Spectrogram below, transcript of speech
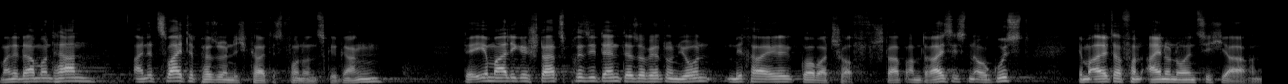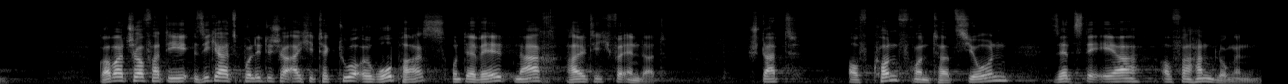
Meine Damen und Herren, eine zweite Persönlichkeit ist von uns gegangen. Der ehemalige Staatspräsident der Sowjetunion, Michail Gorbatschow, starb am 30. August im Alter von 91 Jahren. Gorbatschow hat die sicherheitspolitische Architektur Europas und der Welt nachhaltig verändert. Statt auf Konfrontation setzte er auf Verhandlungen.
